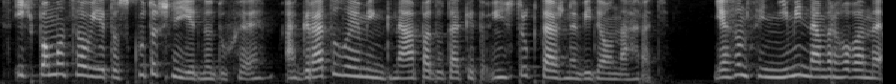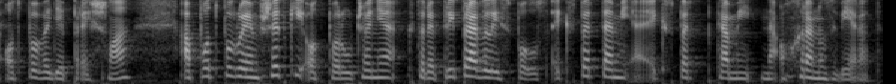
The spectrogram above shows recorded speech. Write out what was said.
S ich pomocou je to skutočne jednoduché a gratulujem im k nápadu takéto inštruktážne video nahrať. Ja som si nimi navrhované odpovede prešla a podporujem všetky odporúčania, ktoré pripravili spolu s expertami a expertkami na ochranu zvierat.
